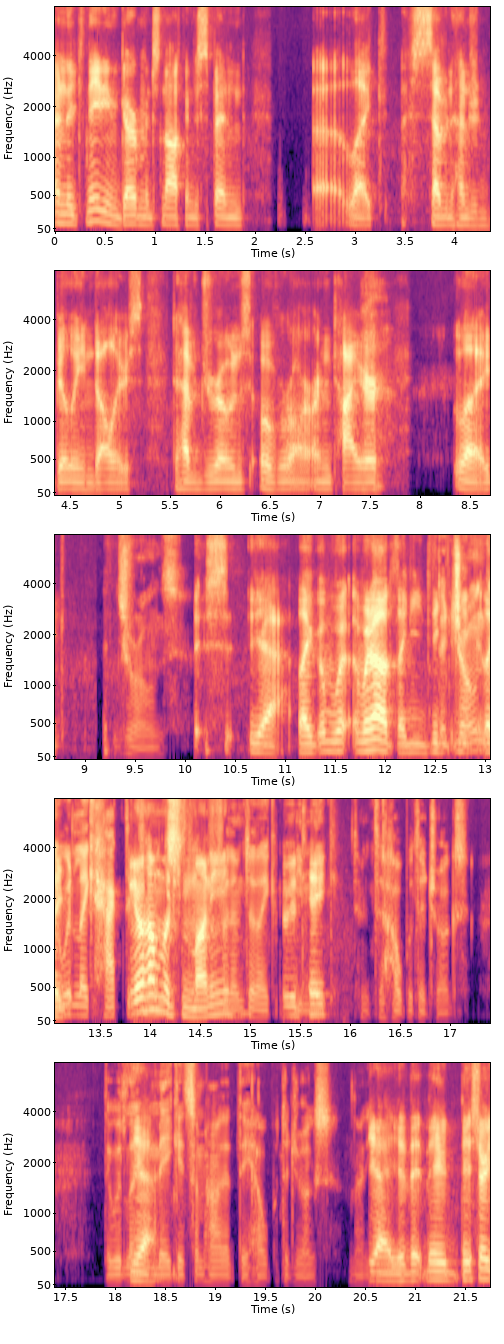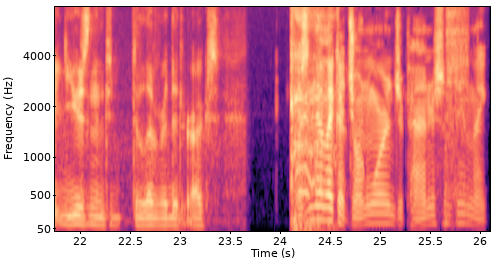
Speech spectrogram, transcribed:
and the Canadian government's not going to spend uh, like seven hundred billion dollars to have drones over our entire like Drones. yeah like what what else like you think The drone. like they would like hack the. you know how much money for them to like it would take? to, to help with the drugs. They would like Yeah. make it somehow that they help with the drugs. Yeah yeah they, they they start using them to deliver the drugs Wasn't there like a drone war in Japan or something? Like,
